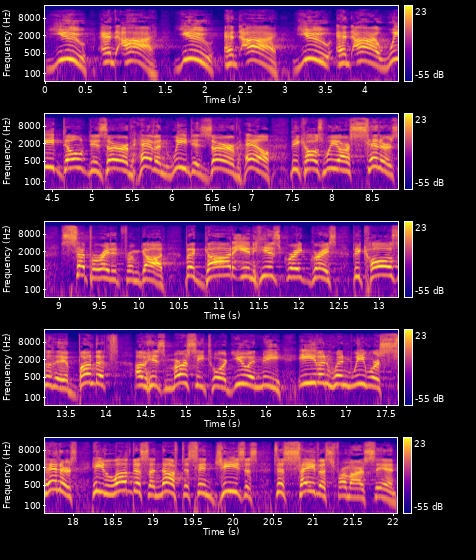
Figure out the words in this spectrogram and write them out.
you and I, you and I, you and I, we don't deserve heaven. We deserve hell because we are sinners separated from God. But God, in His great grace, because of the abundance of His mercy toward you and me, even when we were sinners, He loved us enough to send Jesus to save us from our sin,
